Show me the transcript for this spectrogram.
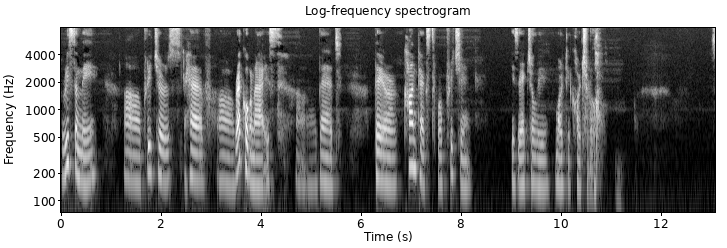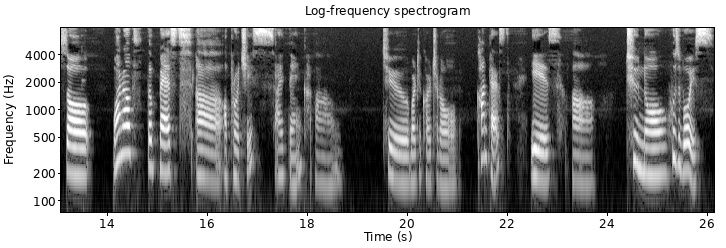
recently uh, preachers have uh, recognized uh, that their context for preaching is actually multicultural. So one of the best uh, approaches, I think, um, to multicultural context is uh, to know whose voice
